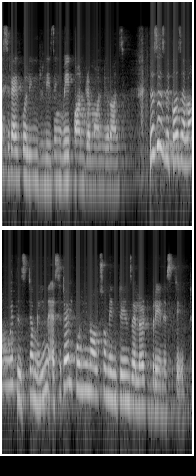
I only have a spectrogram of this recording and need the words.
acetylcholine releasing wake-on REM on neurons. This is because along with histamine, acetylcholine also maintains alert brain state.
